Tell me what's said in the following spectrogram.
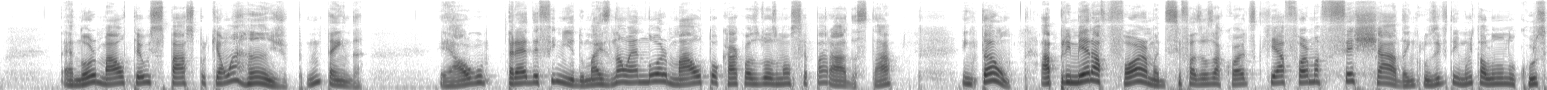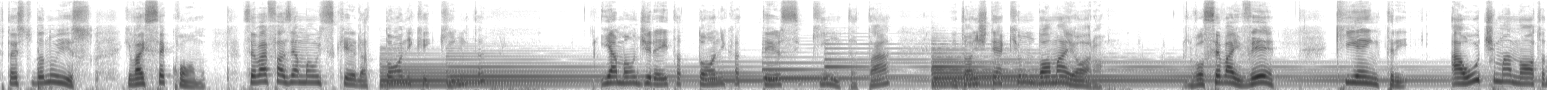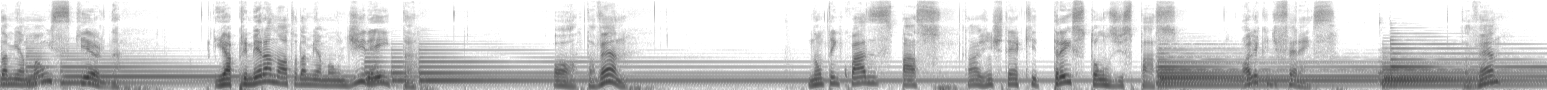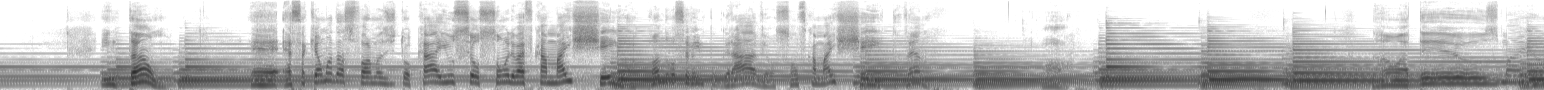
é normal ter o espaço, porque é um arranjo, entenda. É algo pré-definido, mas não é normal tocar com as duas mãos separadas, tá? Então, a primeira forma de se fazer os acordes, que é a forma fechada, inclusive tem muito aluno no curso que está estudando isso, que vai ser como? Você vai fazer a mão esquerda tônica e quinta, e a mão direita tônica, terça e quinta, tá? Então a gente tem aqui um Dó maior, ó você vai ver que entre a última nota da minha mão esquerda e a primeira nota da minha mão direita, ó, tá vendo? Não tem quase espaço, tá? A gente tem aqui três tons de espaço. Olha que diferença. Tá vendo? Então, é, essa aqui é uma das formas de tocar e o seu som ele vai ficar mais cheio. Ó. Quando você vem pro grave, ó, o som fica mais cheio, tá vendo? Deus maior,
